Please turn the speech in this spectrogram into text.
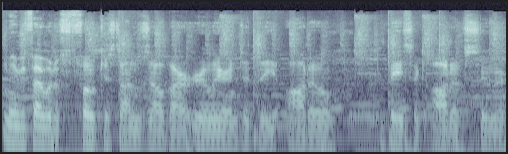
Maybe if I would have focused on Zaalbar earlier and did the auto, basic auto sooner.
